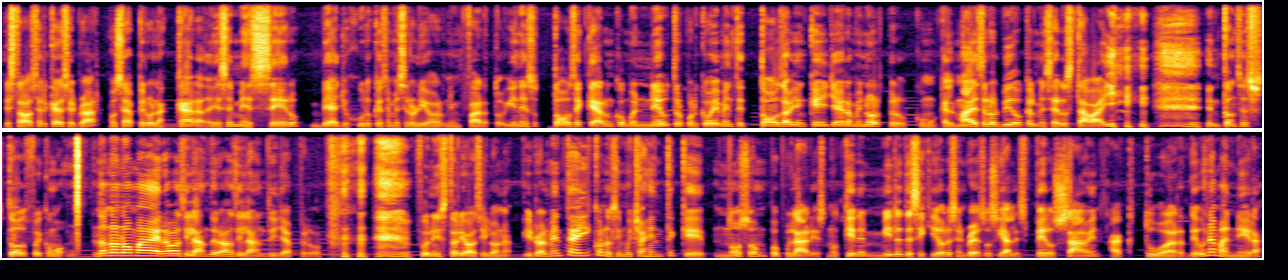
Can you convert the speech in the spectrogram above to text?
estaba cerca de cerrar. O sea, pero la cara de ese mesero, vea, yo juro que ese mesero le iba a dar un infarto. Y en eso todos se quedaron como en neutro porque obviamente todos sabían que ella era menor, pero como que al mae se le olvidó que el mesero estaba ahí. Entonces todos fue como, no, no, no, mae, era vacilando, era vacilando y ya, pero fue una historia vacilona. Y realmente ahí conocí mucha gente que no son populares, no tienen miles de seguidores en redes sociales pero saben actuar de una manera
